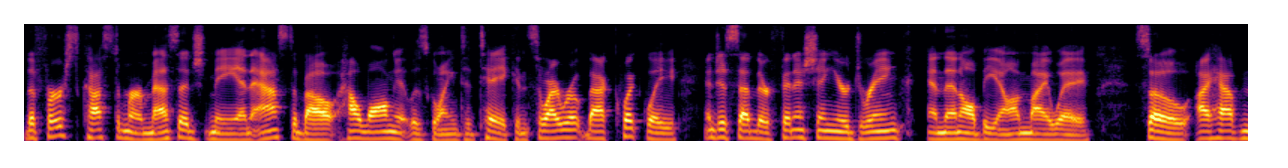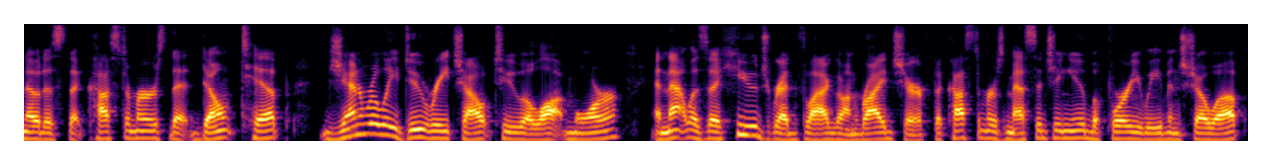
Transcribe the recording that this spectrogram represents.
the first customer messaged me and asked about how long it was going to take. And so I wrote back quickly and just said, they're finishing your drink and then I'll be on my way. So I have noticed that customers that don't tip generally do reach out to a lot more. And that was a huge red flag on rideshare. If the customer's messaging you before you even show up,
